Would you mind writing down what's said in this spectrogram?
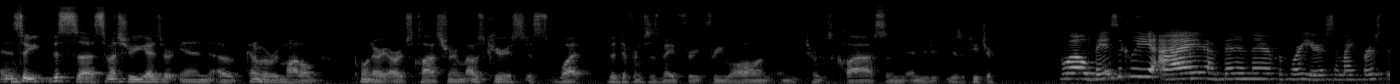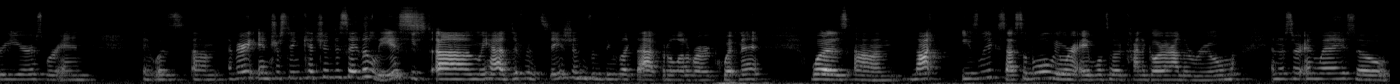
And so this uh, semester, you guys are in a kind of a remodeled culinary arts classroom. I was curious just what the differences made for, for you all in, in terms of class and, and you as a teacher. Well, basically, I have been in there for four years. So my first three years were in. It was um, a very interesting kitchen to say the least. Um, we had different stations and things like that, but a lot of our equipment was um, not easily accessible. We weren't able to kind of go around the room in a certain way. So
